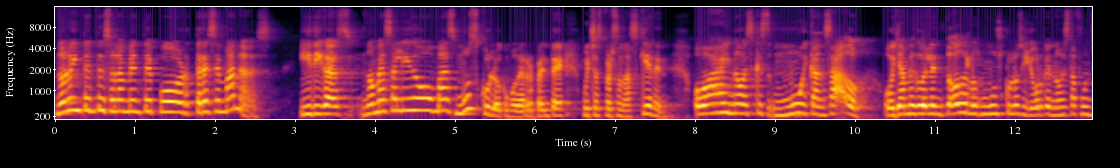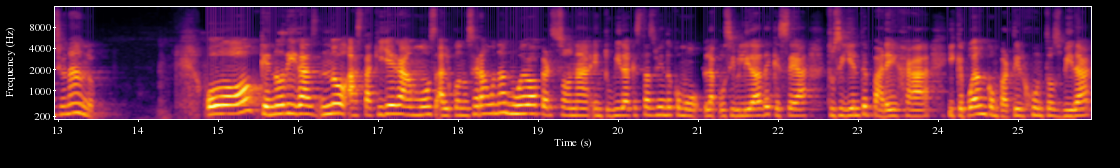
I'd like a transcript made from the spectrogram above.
no lo intentes solamente por tres semanas y digas, no me ha salido más músculo como de repente muchas personas quieren. O, ay, no, es que es muy cansado. O ya me duelen todos los músculos y yo creo que no está funcionando. O que no digas, no, hasta aquí llegamos al conocer a una nueva persona en tu vida que estás viendo como la posibilidad de que sea tu siguiente pareja y que puedan compartir juntos vida.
